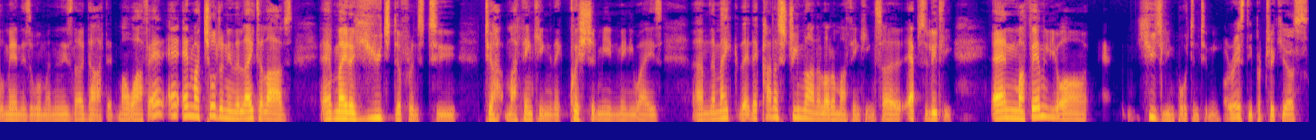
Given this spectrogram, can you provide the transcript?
successful man there's a woman, and there's no doubt that my wife and, and, and my children in the later lives have made a huge difference to to my thinking. They question me in many ways. Um, they make they, they kind of streamline a lot of my thinking. So absolutely, and my family are hugely important to me. Oresti Patricios,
